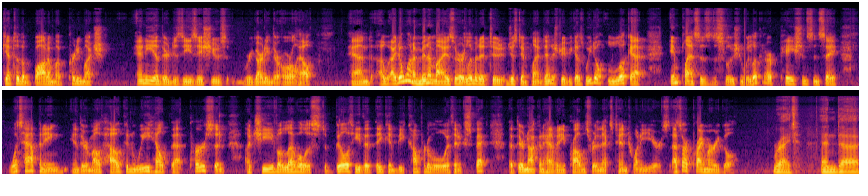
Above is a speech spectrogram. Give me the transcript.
get to the bottom of pretty much any of their disease issues regarding their oral health. And I don't want to minimize or limit it to just implant dentistry because we don't look at implants as the solution. We look at our patients and say, what's happening in their mouth? How can we help that person achieve a level of stability that they can be comfortable with and expect that they're not going to have any problems for the next 10, 20 years? That's our primary goal. Right. And, uh,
